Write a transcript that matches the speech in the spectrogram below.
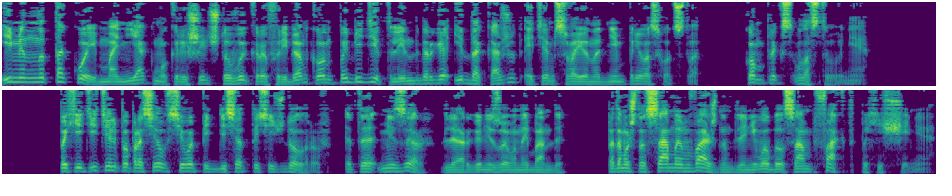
Именно такой маньяк мог решить, что, выкрав ребенка, он победит Линдберга и докажет этим свое над ним превосходство. Комплекс властвования. Похититель попросил всего 50 тысяч долларов. Это мизер для организованной банды потому что самым важным для него был сам факт похищения.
